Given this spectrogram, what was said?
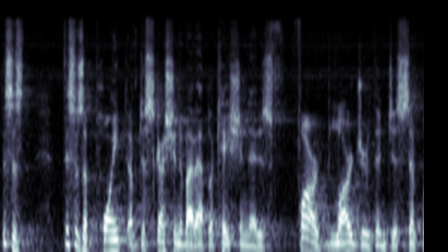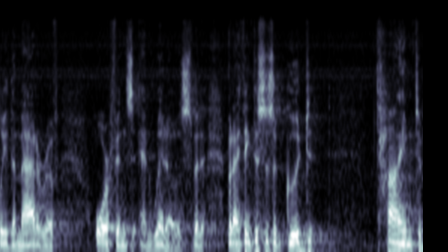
this, is, this is a point of discussion about application that is far larger than just simply the matter of orphans and widows. But, but I think this is a good time to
